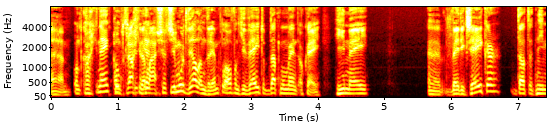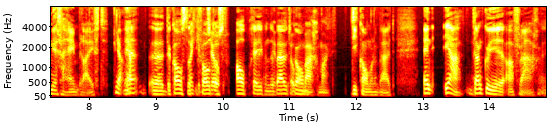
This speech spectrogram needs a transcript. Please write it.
Ehm, Ontkracht je? Nee, ontkracht je. Ja, Maar je moet wel een drempel over. Want je weet op dat moment, oké, hiermee eh, weet ik zeker dat het niet meer geheim blijft. Ja. Ja, eh, de kans dat je die foto's zelf- al op een gegeven moment naar buiten komen, gemaakt. die komen naar buiten. En ja, dan kun je je afvragen,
